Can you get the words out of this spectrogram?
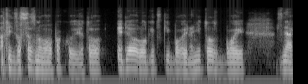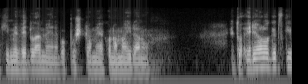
A teď zase znovu opakuju, je to ideologický boj, není to boj s nějakými vidlemi nebo puškami jako na Majdanu. Je to ideologický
